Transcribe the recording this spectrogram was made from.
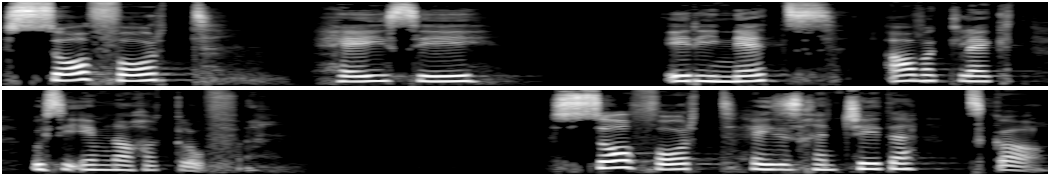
sofort haben sie ihre Netze abgelegt und sind ihm nachgelaufen. Sofort haben sie sich entschieden, zu gehen.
